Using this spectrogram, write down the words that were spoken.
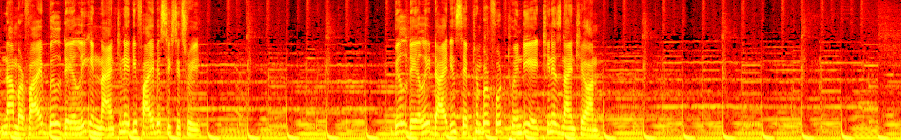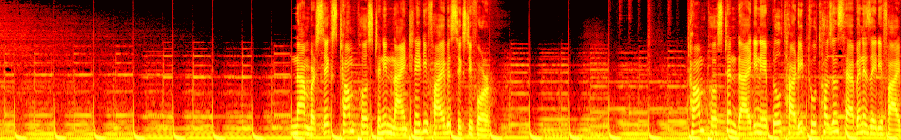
Number 5 Bill Daily in 1985 is 63. Bill Daily died in September 4, 2018 is 91. Number 6 Tom Poston in 1985 is 64. Tom Poston died in April 30, 2007 is 85.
